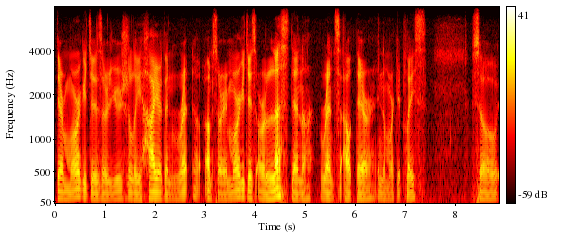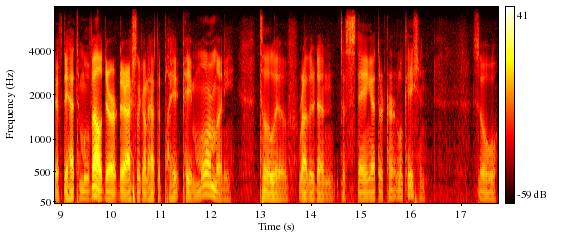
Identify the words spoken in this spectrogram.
their mortgages are usually higher than rent uh, I'm sorry mortgages are less than rents out there in the marketplace. So if they had to move out they're they're actually going to have to pay pay more money to live rather than just staying at their current location. So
